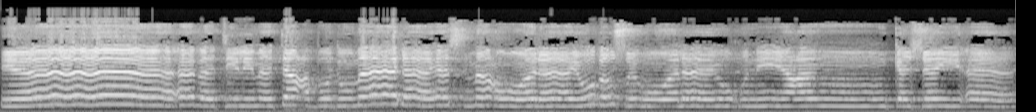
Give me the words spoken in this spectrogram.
يا أبت لم تعبد ما لا يسمع ولا يبصر ولا يغني عنك شيئا.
